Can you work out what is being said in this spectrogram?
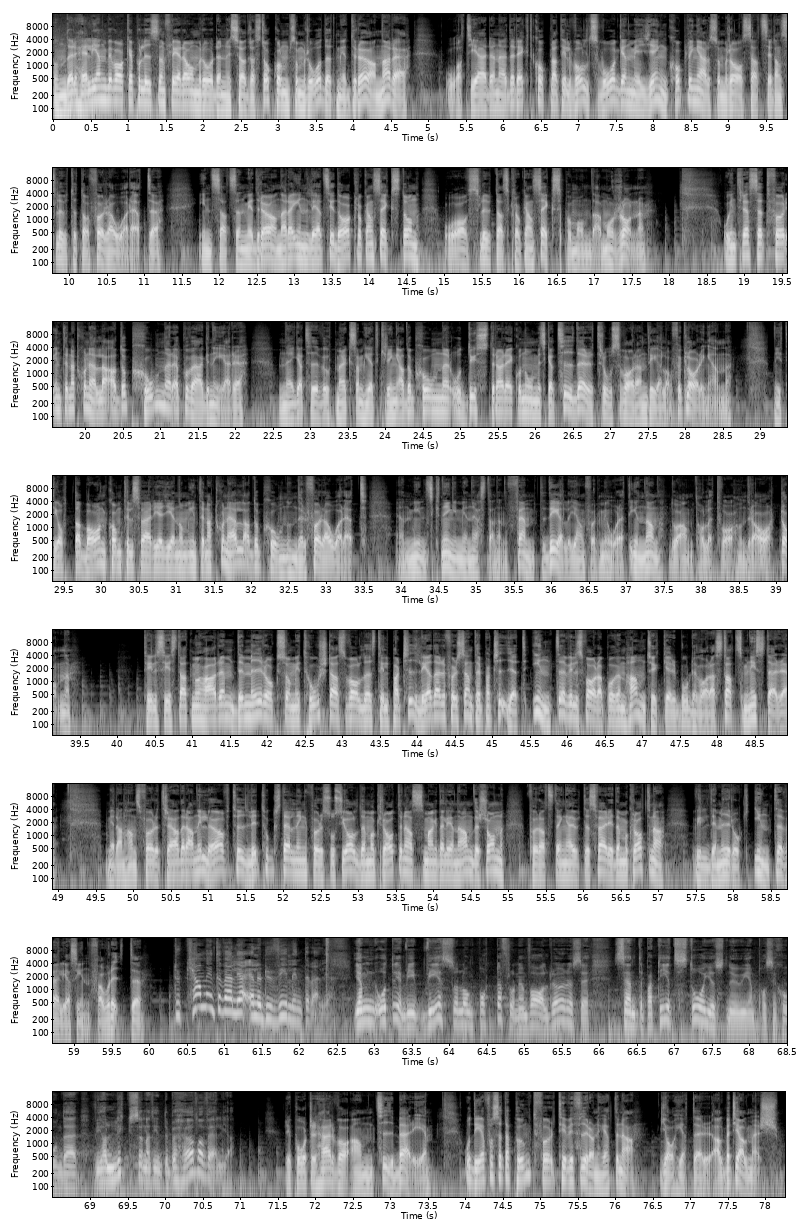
Under helgen bevakar polisen flera områden i södra Stockholmsområdet med drönare. Åtgärden är direkt kopplad till våldsvågen med gängkopplingar som rasat sedan slutet av förra året. Insatsen med drönare inleds idag klockan 16 och avslutas klockan 6 på måndag morgon. Och intresset för internationella adoptioner är på väg ner. Negativ uppmärksamhet kring adoptioner och dystrare ekonomiska tider tros vara en del av förklaringen. 98 barn kom till Sverige genom internationell adoption under förra året. En minskning med nästan en femtedel jämfört med året innan då antalet var 118. Till sist att Muharrem Demirok som i torsdags valdes till partiledare för Centerpartiet inte vill svara på vem han tycker borde vara statsminister. Medan hans företrädare Annie Lööf tydligt tog ställning för Socialdemokraternas Magdalena Andersson för att stänga ute Sverigedemokraterna vill Demirok inte välja sin favorit. Du kan inte välja eller du vill inte välja? Ja, men återigen, vi, vi är så långt borta från en valrörelse. Centerpartiet står just nu i en position där vi har lyxen att inte behöva välja. Reporter här var Ann Tiberg. Och det får sätta punkt för TV4-nyheterna. Jag heter Albert Hjalmers.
